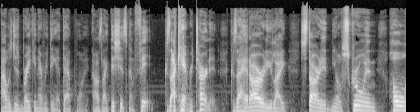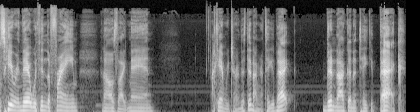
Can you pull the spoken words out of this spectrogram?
I was just breaking everything at that point. I was like, this shit's gonna fit. Cause I can't return it. Cause I had already like started, you know, screwing holes here and there within the frame. And I was like, man, I can't return this. They're not gonna take it back. They're not gonna take it back.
